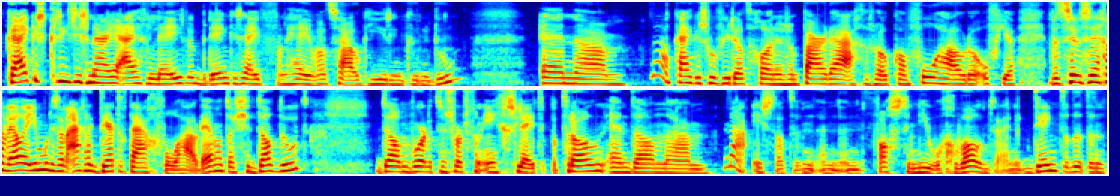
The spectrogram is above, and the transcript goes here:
Kijk eens kritisch naar je eigen leven. Bedenk eens even van, hé, hey, wat zou ik hierin kunnen doen? En nou, kijk eens of je dat gewoon eens een paar dagen zo kan volhouden. Of je, ze zeggen wel, je moet het dan eigenlijk 30 dagen volhouden. Hè? Want als je dat doet, dan wordt het een soort van ingesleten patroon. En dan um, nou, is dat een, een, een vaste nieuwe gewoonte. En ik denk dat het een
